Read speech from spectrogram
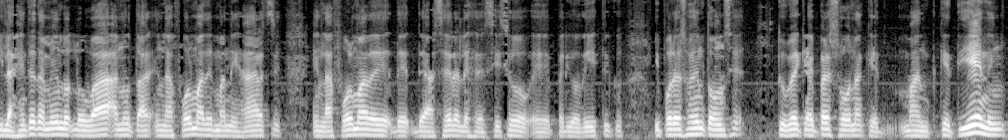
y la gente también lo, va a notar en la forma de manejarse, en la forma de, hacer el ejercicio eh, periodístico. Y por eso entonces tú ves que hay personas que, que tienen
